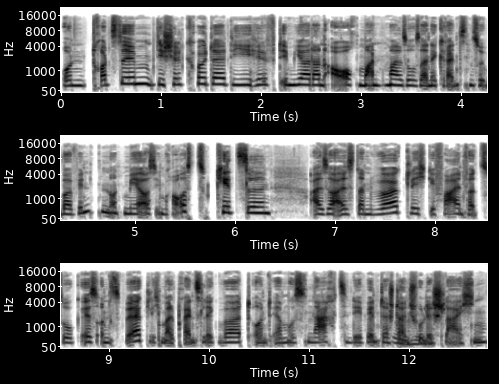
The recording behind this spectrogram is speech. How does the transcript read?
Und trotzdem, die Schildkröte, die hilft ihm ja dann auch manchmal so seine Grenzen zu überwinden und mehr aus ihm rauszukitzeln. Also als dann wirklich Gefahr in Verzug ist und es wirklich mal brenzlig wird und er muss nachts in die Wintersteinschule mhm. schleichen,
